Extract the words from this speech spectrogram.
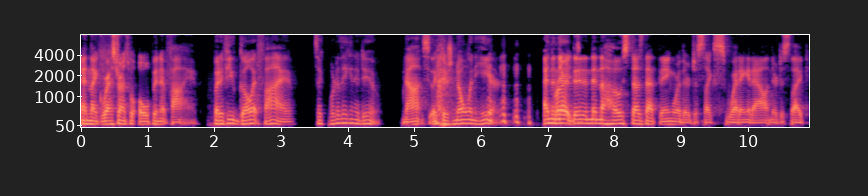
and like restaurants will open at five. But if you go at five, it's like, what are they gonna do? Not like there's no one here. And then Right. they're and then the host does that thing where they're just like sweating it out and they're just like,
